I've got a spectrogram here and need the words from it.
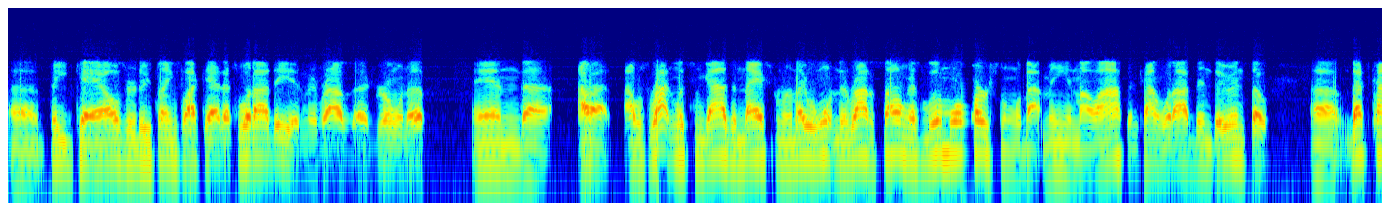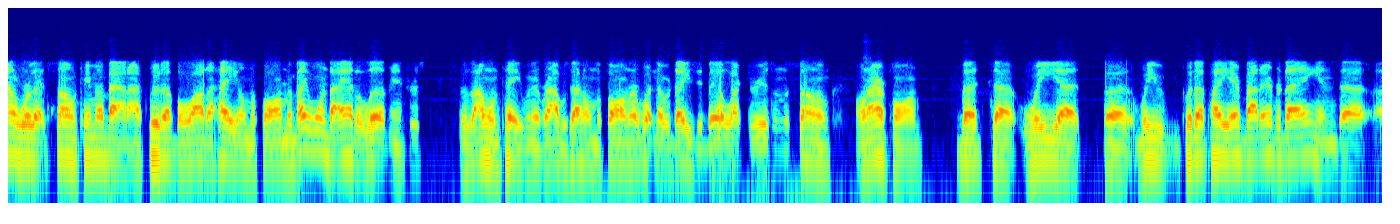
uh, feed cows or do things like that. That's what I did whenever I was uh, growing up. And uh, I I was writing with some guys in Nashville, and they were wanting to write a song that's a little more personal about me and my life and kind of what I've been doing. So uh, that's kind of where that song came about. I put up a lot of hay on the farm, and they wanted to add a love interest because I want to tell you, whenever I was out on the farm, there wasn't no Daisy Bell like there is in the song on our farm. But uh, we uh, uh, we put up hay about every day, and uh, uh,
